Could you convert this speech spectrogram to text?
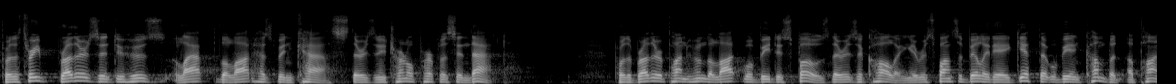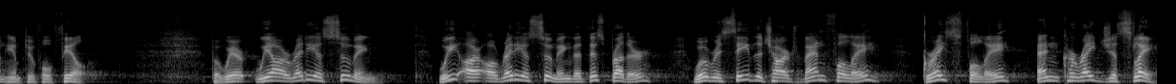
For the three brothers into whose lap the lot has been cast, there is an eternal purpose in that. For the brother upon whom the lot will be disposed, there is a calling, a responsibility, a gift that will be incumbent upon him to fulfill. But we're, we are already assuming, we are already assuming that this brother will receive the charge manfully, gracefully, and courageously.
